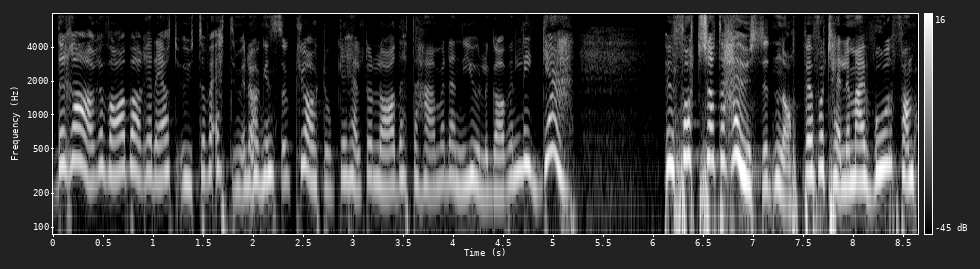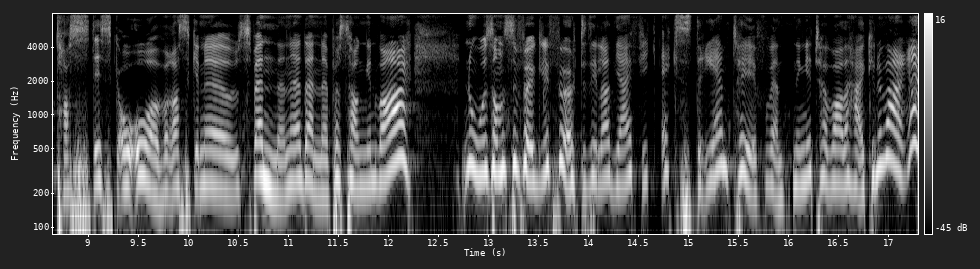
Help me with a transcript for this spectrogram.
Det rare var bare det at utover ettermiddagen så klarte hun ikke helt å la dette her med denne julegaven ligge. Hun fortsatte å hause den opp ved å fortelle meg hvor fantastisk og overraskende spennende denne presangen var. Noe som selvfølgelig førte til at jeg fikk ekstremt høye forventninger til hva det her kunne være.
